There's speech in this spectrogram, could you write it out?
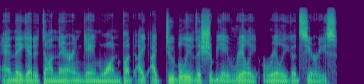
and they get it done there in game one. But I, I do believe this should be a really, really good series.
